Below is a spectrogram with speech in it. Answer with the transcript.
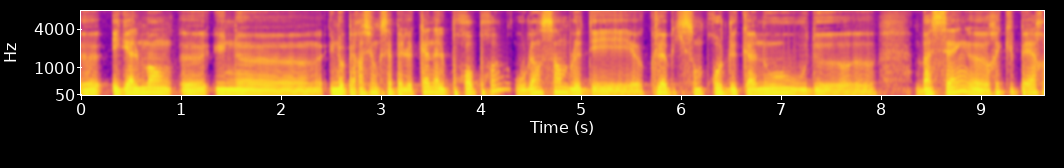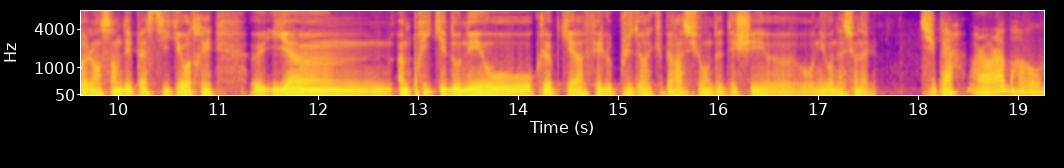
Euh, également euh, une, une opération qui s'appelle le canal propre, où l'ensemble des clubs qui sont proches de canaux ou de bassins récupèrent l'ensemble des plastiques et autres. Et il y a un, un, prix qui est donné au club qui a fait le plus de récupération de déchets au niveau national. Super, alors là, bravo.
